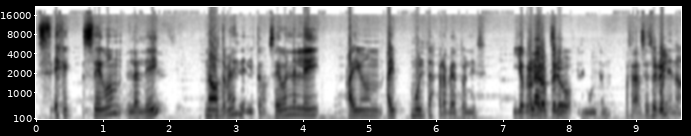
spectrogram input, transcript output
Sí, Es que según la ley, no, también es delito. Según la ley, hay un hay multas para peatones. Y yo creo Claro, que sí, pero- te multan. O sea, se Pero- supone, ¿no?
